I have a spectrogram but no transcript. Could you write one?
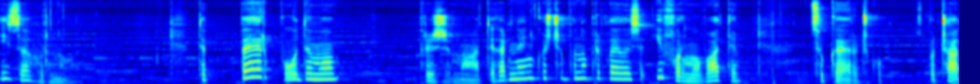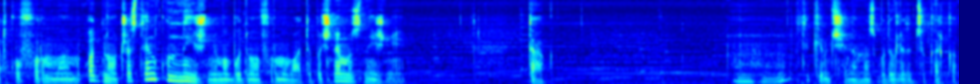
І загорнули. Тепер будемо прижимати гарненько, щоб воно приклеїлося, і формувати цукерочку. Спочатку формуємо одну частинку, нижню ми будемо формувати. Почнемо з нижньої. Так. Угу. Таким чином у нас буде виглядати цукерка.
